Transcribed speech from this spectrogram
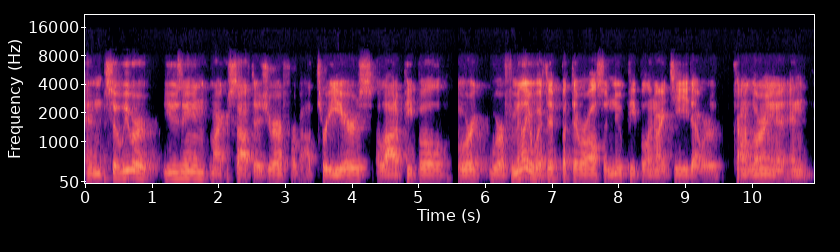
And so we were using Microsoft Azure for about three years. A lot of people were, were familiar with it, but there were also new people in IT that were kind of learning it. And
